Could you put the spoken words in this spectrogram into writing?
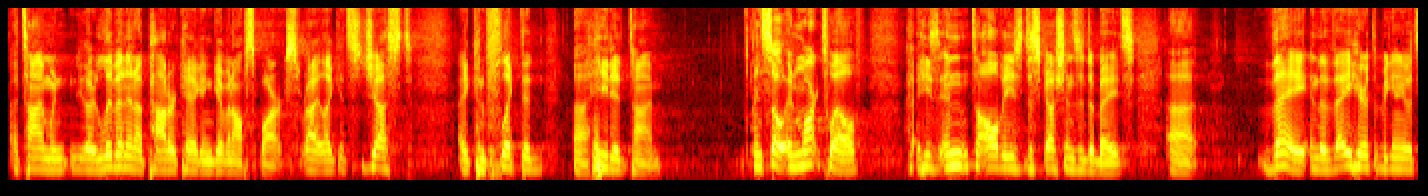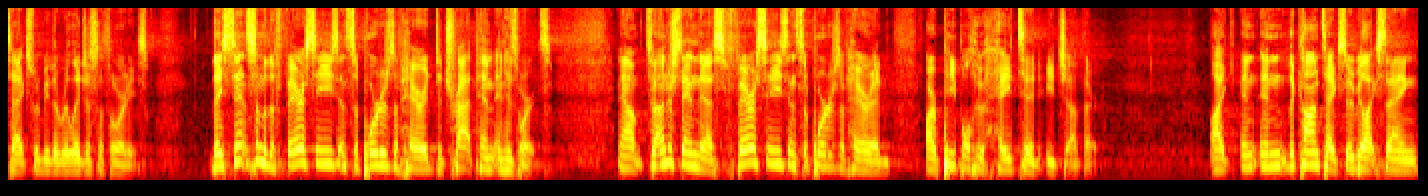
a time when they're living in a powder keg and giving off sparks, right? Like it's just a conflicted, uh, heated time. And so in Mark 12, he's into all these discussions and debates. Uh, they, and the they here at the beginning of the text would be the religious authorities. They sent some of the Pharisees and supporters of Herod to trap him in his words. Now, to understand this, Pharisees and supporters of Herod are people who hated each other. Like in, in the context, it would be like saying,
